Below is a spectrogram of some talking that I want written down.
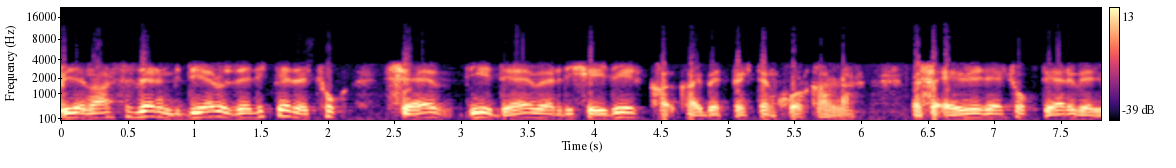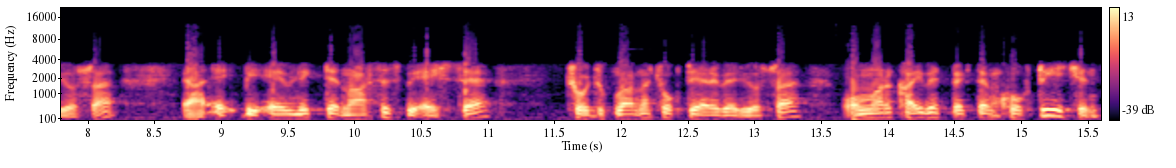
Bir de narsistlerin bir diğer özellikleri de çok sevdiği, değer verdiği şeyleri ka- kaybetmekten korkarlar. Mesela evliliğe çok değer veriyorsa, yani e- bir evlilikte narsist bir eşse, çocuklarına çok değer veriyorsa, onları kaybetmekten korktuğu için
